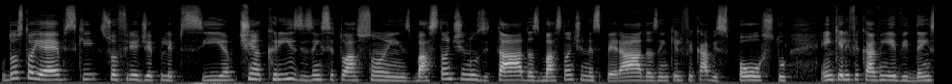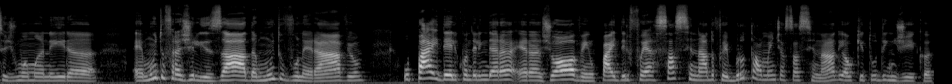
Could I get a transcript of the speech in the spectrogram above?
O Dostoiévski sofria de epilepsia, tinha crises em situações bastante inusitadas, bastante inesperadas, em que ele ficava exposto, em que ele ficava em evidência de uma maneira é, muito fragilizada, muito vulnerável. O pai dele, quando ele ainda era, era jovem, o pai dele foi assassinado, foi brutalmente assassinado, e ao que tudo indica,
